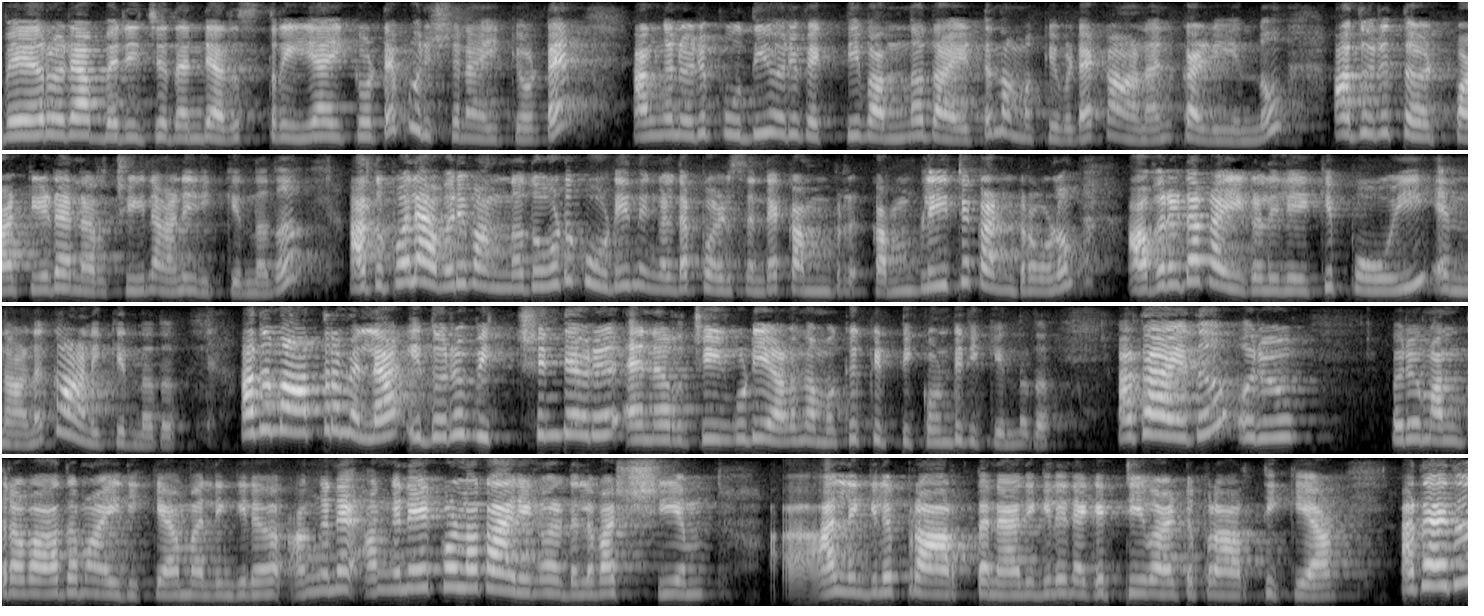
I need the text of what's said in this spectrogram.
വേറൊരു അപരിചിതന്റെ അത് സ്ത്രീ ആയിക്കോട്ടെ പുരുഷനായിക്കോട്ടെ അങ്ങനെ ഒരു പുതിയൊരു വ്യക്തി വന്നതായിട്ട് നമുക്കിവിടെ കാണാൻ കഴിയുന്നു. അതൊരു തേർഡ് പാർട്ടിയുടെ എനർജിയിലാണ് ഇരിക്കുന്നത്. അതുപോലെ അവർ വന്നതോടുകൂടി നിങ്ങളുടെ പേഴ്സന്റെ കംപ്ലീറ്റ് കൺട്രോളും അവരുടെ കൈകളിലേക്ക് പോയി എന്നാണ് കാണിക്കുന്നത്. അത് മാത്രമല്ല ഇതൊരു വിച്ചിന്റെ ഒരു എനർജിയും കൂടിയാണ് നമുക്ക് കിട്ടിക്കൊണ്ടിരിക്കുന്നത്. അതായത് ഒരു ഒരു മന്ത്രവാദമായിരിക്കാം അല്ലെങ്കിൽ അങ്ങനെ അങ്ങനെയൊക്കെയുള്ള കാര്യങ്ങളുണ്ടല്ലോ. വശ്യം അല്ലെങ്കിൽ പ്രാർത്ഥന അല്ലെങ്കിൽ നെഗറ്റീവായിട്ട് പ്രാർത്ഥിക്കുക. അതായത്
